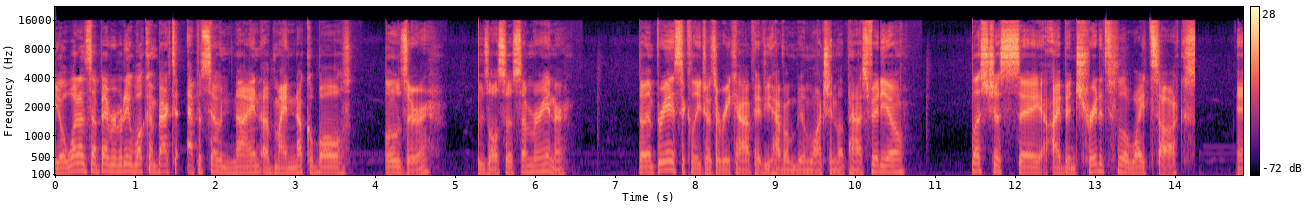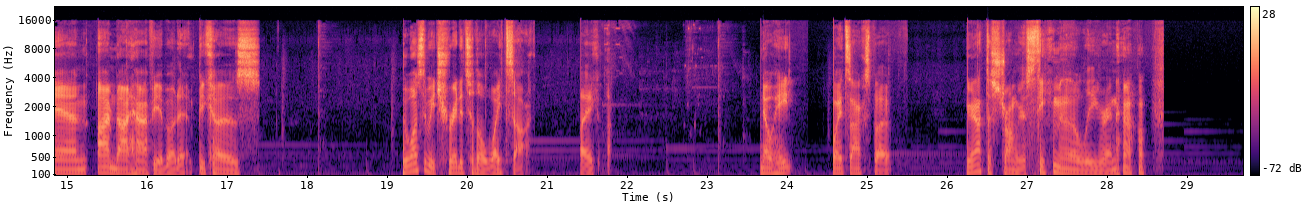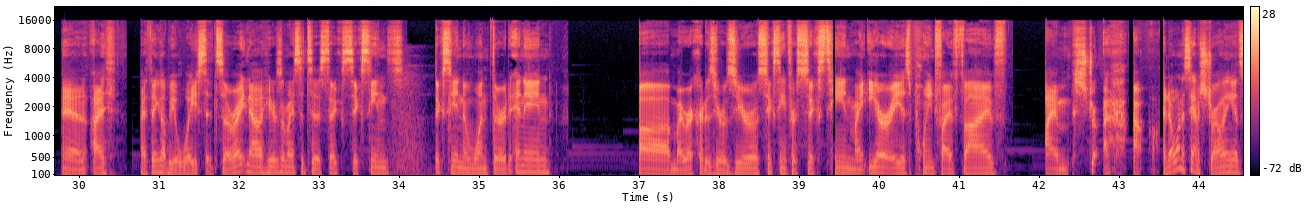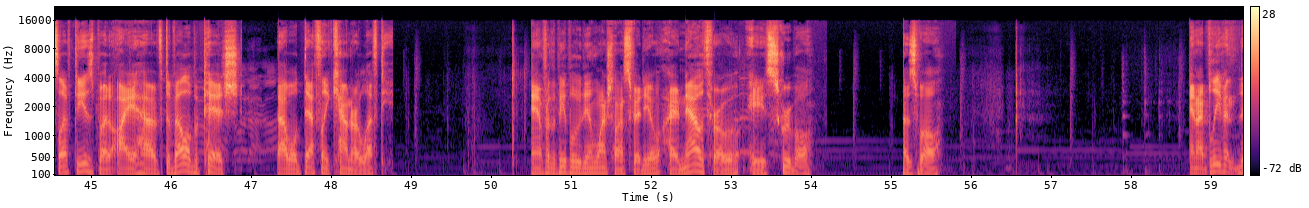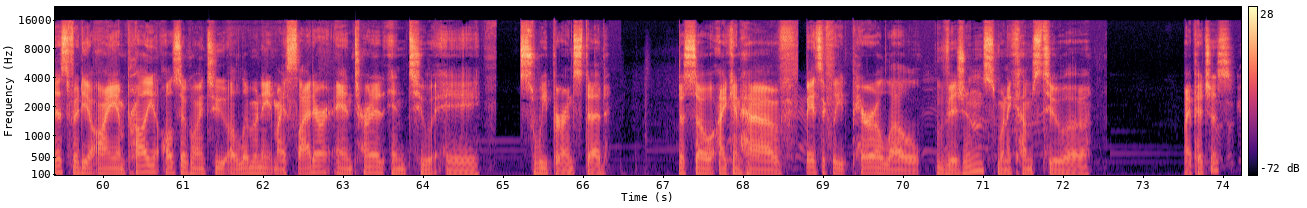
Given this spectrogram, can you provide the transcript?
Yo, what is up, everybody? Welcome back to episode 9 of my Knuckleball Closer, who's also a submariner. So, basically, just a recap if you haven't been watching the past video, let's just say I've been traded to the White Sox, and I'm not happy about it because who wants to be traded to the White Sox? Like, no hate, White Sox, but you're not the strongest team in the league right now and I I think I'll be wasted. So right now, here's my statistics: 16, 16 and one third inning. Uh, my record is 0 0, 16 for 16. My ERA is 0.55. I'm I don't want to say I'm struggling against lefties, but I have developed a pitch that will definitely counter lefty. And for the people who didn't watch last video, I now throw a screwball as well. And I believe in this video, I am probably also going to eliminate my slider and turn it into a sweeper instead. Just so I can have basically parallel visions when it comes to uh, my pitches.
